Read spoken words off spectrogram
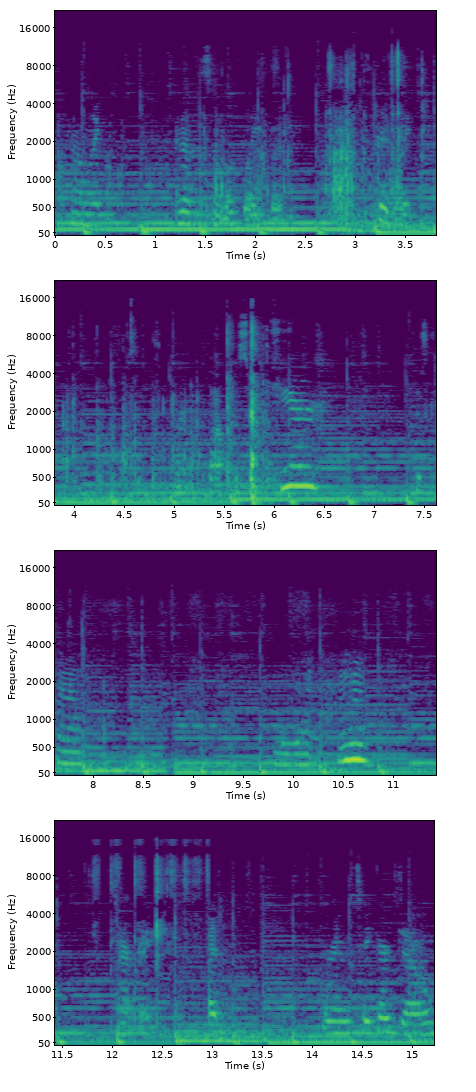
Kind of like, I know it doesn't look light, but it's pretty light. We're gonna plop this up here. Just kind of moving it. All right. We're going to take our dough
